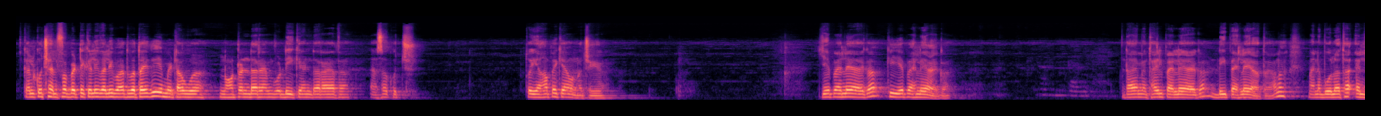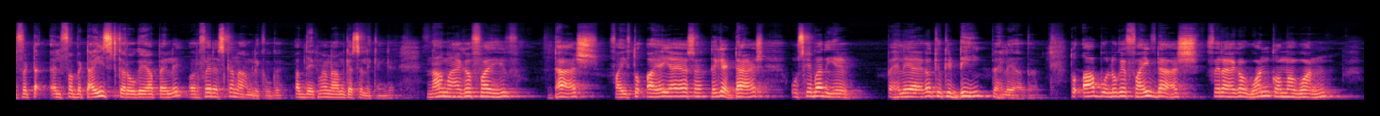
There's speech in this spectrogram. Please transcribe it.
कल कुछ अल्फ़ाबेटिकली वाली बात बताई थी, ये मिटा हुआ नॉट अंडर एम वो डी के अंडर आया था, ऐसा कुछ। तो यहाँ पे क्या होना चाहिए? ये पहले आएगा कि ये पहले आएगा? डायमेथाइल पहले आएगा डी पहले आता है ना? मैंने बोला था अल्फ़ाबेटाइज करोगे आप पहले और फिर इसका नाम लिखोगे। अब देखना नाम कैसे लिखेंगे। नाम आएगा फाइव डैश फाइव तो आया ही आया सर ठीक है डैश उसके बाद ये। पहले आएगा क्योंकि डी पहले आता। है तो आप बोलोगे फाइव डैश फिर आएगा one comma one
